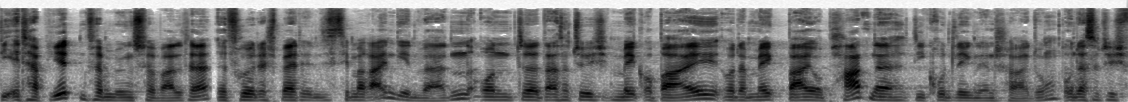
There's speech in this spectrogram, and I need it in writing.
die etablierten Vermögensverwalter äh, früher oder später in dieses Thema reingehen werden. Und äh, da ist natürlich Make or Buy oder Make Buy or Partner die grundlegende Entscheidung. Und das ist natürlich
